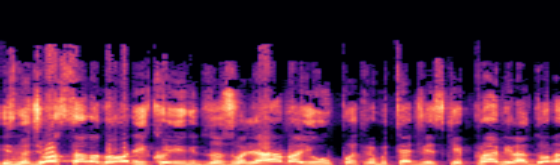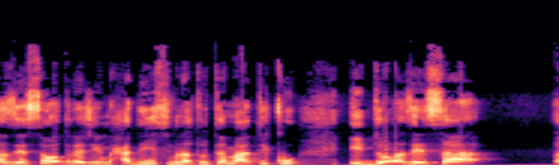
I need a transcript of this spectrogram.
Između ostaloga, oni koji dozvoljavaju upotrebu teđvijske pravila dolaze sa određenim hadisima na tu tematiku i dolaze sa e,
